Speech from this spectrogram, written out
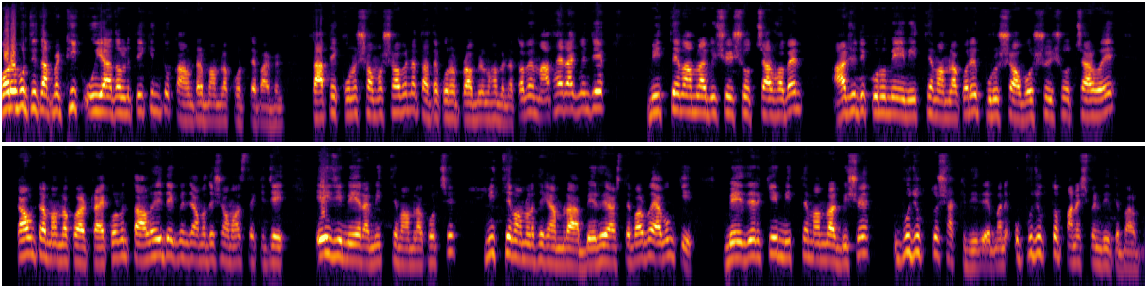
পরবর্তীতে আপনি ঠিক ওই আদালতেই কিন্তু কাউন্টার মামলা করতে পারবেন। তাতে কোনো সমস্যা হবে না, তাতে কোনো প্রবলেম হবে না। তবে মাথায় রাখবেন যে, মিথ্যে মামলার বিষয়ে সোচ্চার হবেন। আর যদি কোনো মেয়ে মিথ্যে মামলা করে, পুরুষরা অবশ্যই সোচ্চার হয়ে কাউন্টার মামলা করার ট্রাই করবেন, তাহলেই দেখবেন যে আমাদের সমাজ থেকে যে এই যে মেয়েরা মিথ্যে মামলা করছে, মিথ্যে মামলা থেকে আমরা বের হয়ে আসতে পারব এবং কি মেয়েদেরকে মিথ্যে মামলার বিষয়ে উপযুক্ত সাক্ষী দিতে মানে উপযুক্ত পানিশমেন্ট দিতে পারব।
